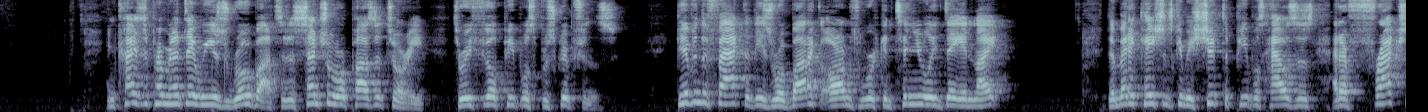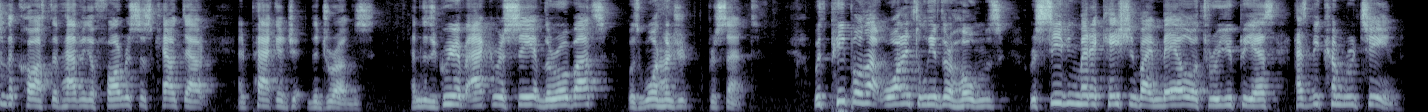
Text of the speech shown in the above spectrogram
In Kaiser Permanente, we use robots, an essential repository, to refill people's prescriptions. Given the fact that these robotic arms work continually day and night, the medications can be shipped to people's houses at a fraction of the cost of having a pharmacist count out and package the drugs. And the degree of accuracy of the robots was 100%. With people not wanting to leave their homes, receiving medication by mail or through UPS has become routine.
